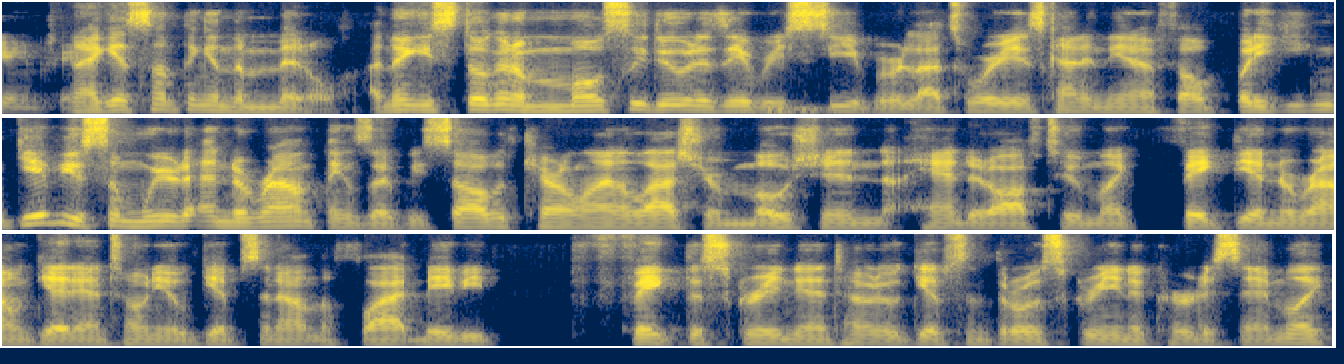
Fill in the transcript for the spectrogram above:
game changer? And I get something in the middle. I think he's still going to mostly do it as a mm-hmm. receiver. That's where he is kind of in the NFL, but he can give you some weird end around things like we saw with Carolina last year. Motion, hand it off to him, like fake the end around, get Antonio Gibson out in the flat, maybe fake the screen. Antonio Gibson throw a screen to Curtis Samuel. Like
